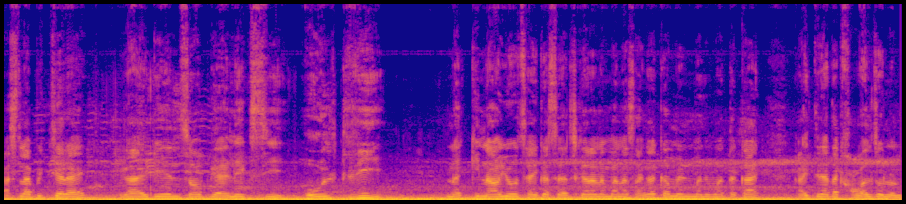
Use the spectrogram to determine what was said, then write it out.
कसला पिक्चर आहे? Guardians of Galaxy whole three नक्की नाव येऊच आहे का? सर्च करा ना मला सांगा कमेंटमध्ये मग आता काय? काहीतरी आता खावायला चाललो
